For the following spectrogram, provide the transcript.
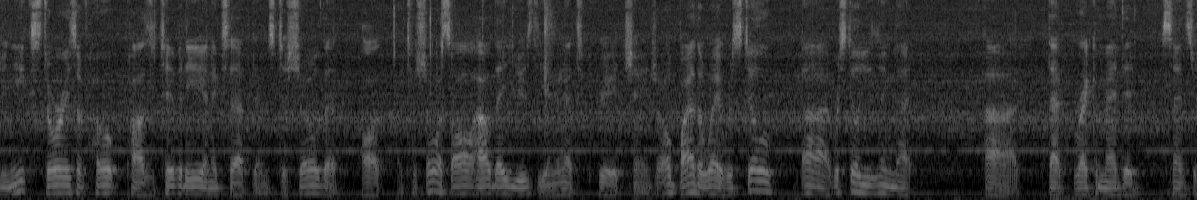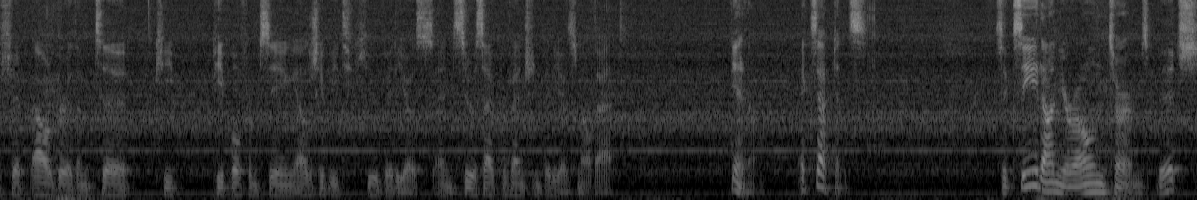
unique stories of hope, positivity, and acceptance to show that all, to show us all how they use the internet to create change. Oh, by the way, we're still uh, we're still using that uh, that recommended censorship algorithm to keep people from seeing LGBTQ videos and suicide prevention videos and all that. You know, acceptance. Succeed on your own terms, bitch.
